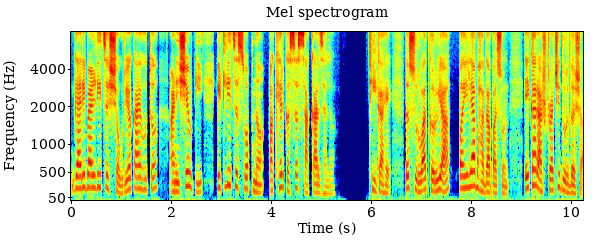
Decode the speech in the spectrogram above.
गॅरिबॅल्डीचं शौर्य काय होतं आणि शेवटी इटलीचं स्वप्न अखेर कसं साकार झालं. ठीक आहे तर सुरुवात करूया पहिल्या भागापासून एका राष्ट्राची दुर्दशा.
